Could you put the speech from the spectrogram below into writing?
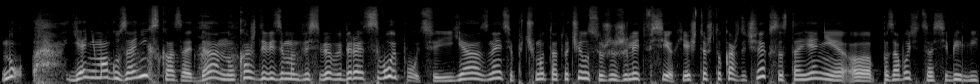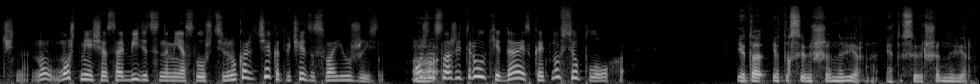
Ну, я не могу за них сказать, да, но каждый, видимо, для себя выбирает свой путь. И я, знаете, почему-то отучилась уже жалеть всех. Я считаю, что каждый человек в состоянии э, позаботиться о себе лично. Ну, может, мне сейчас обидеться на меня слушатель, но каждый человек отвечает за свою жизнь. Можно А. сложить руки, да, и сказать, ну, все плохо. Это, это совершенно верно. Это совершенно верно.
